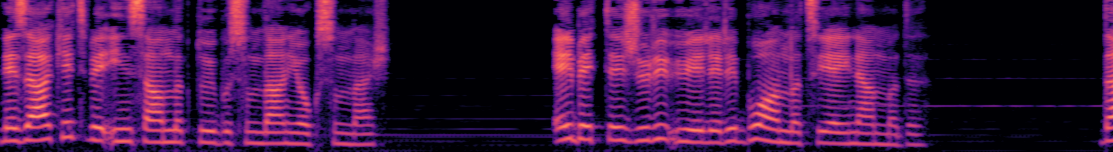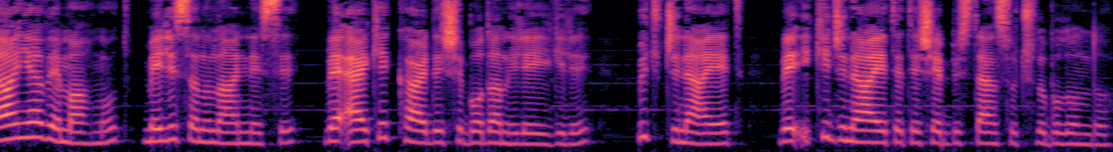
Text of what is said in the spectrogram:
nezaket ve insanlık duygusundan yoksunlar. Elbette jüri üyeleri bu anlatıya inanmadı. Danya ve Mahmut, Melisa'nın annesi ve erkek kardeşi Bodan ile ilgili, üç cinayet ve iki cinayete teşebbüsten suçlu bulundu.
